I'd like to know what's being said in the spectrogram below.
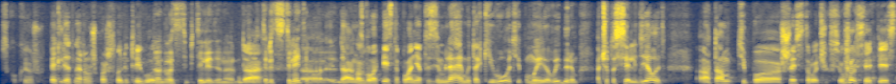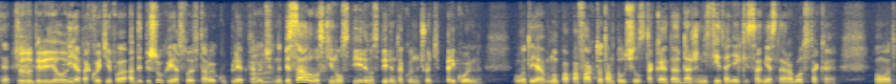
сколько уже, пять лет, наверное, уже прошло, или три года. Ну, 25-летие, наверное. Да. 30-летие было? А, Да, у нас была песня «Планета Земля», и мы такие, вот, типа, мы ее выберем, а что-то сели делать, а там, типа, шесть строчек всего всей песни. Что тут переделывать? И я такой, типа, а допишу-ка я свой второй куплет, короче. Ага. Написал его, скинул Спирину, Спирин такой, ну что, типа, прикольно. Вот, и я, ну, по, по факту там получилась такая, да, даже не фит, а некий совместная работа такая. Вот.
